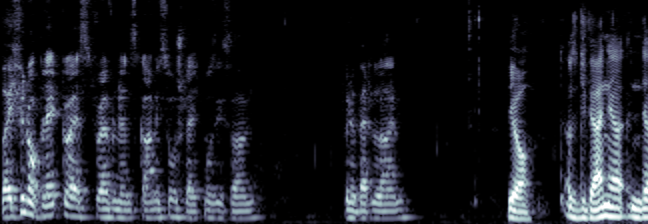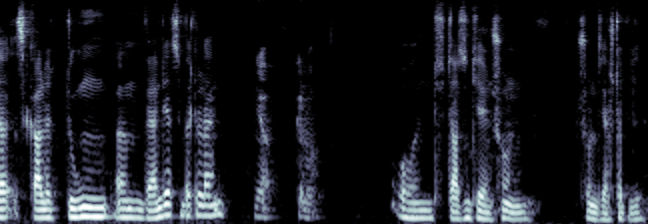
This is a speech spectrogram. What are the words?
Weil ich finde auch Blade Geist Revenants gar nicht so schlecht, muss ich sagen. Für eine Battleline. Ja, also die werden ja in der Scarlet Doom, ähm, werden die ja zur Battleline. Ja, genau. Und da sind die dann schon, schon sehr stabil.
